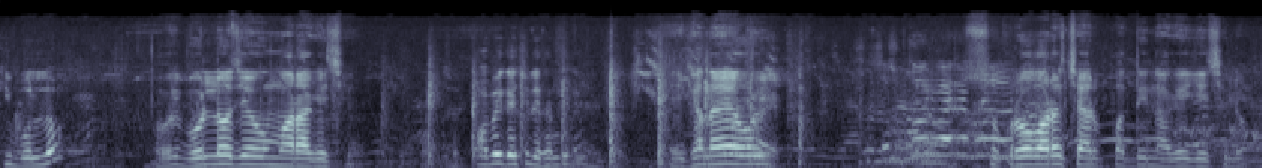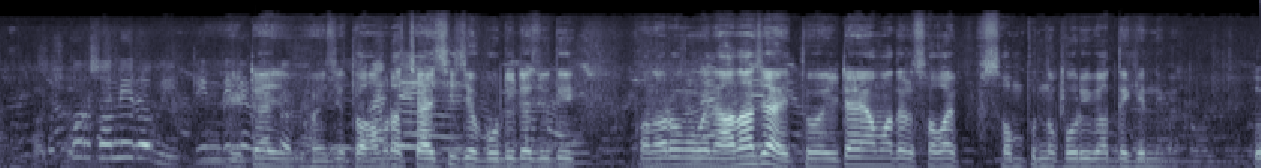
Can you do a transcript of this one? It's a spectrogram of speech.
কি বলল? ওই বলল যে ও মারা গেছে। কবে গেছিল এখান থেকে? এখানে ওই শুক্রবারে চার পাঁচ দিন আগে গেছিল। এটাই হয়েছে। তো আমরা চাইছি যে বডিটা যদি কোনোরকমভাবে আনা যায় তো এটাই আমাদের সবাই সম্পূর্ণ পরিবার দেখে নেবে। তো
